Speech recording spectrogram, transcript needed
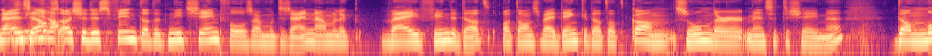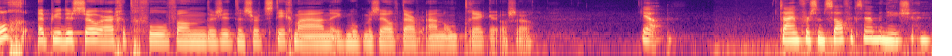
nou, dus en zelfs als je dus vindt dat het niet shameful zou moeten zijn, namelijk wij vinden dat, althans wij denken dat dat kan zonder mensen te shamen, dan nog heb je dus zo erg het gevoel van er zit een soort stigma aan, ik moet mezelf daaraan onttrekken of zo. Ja. Time for some self-examination.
